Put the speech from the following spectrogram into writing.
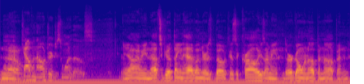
Uh, No. Calvin Aldridge is one of those. Yeah, I mean, that's a good thing to have under his belt because the Crowleys, I mean, they're going up and up, and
